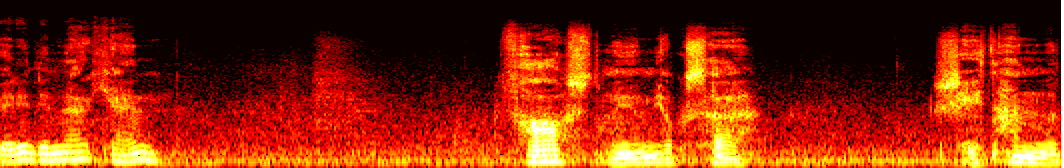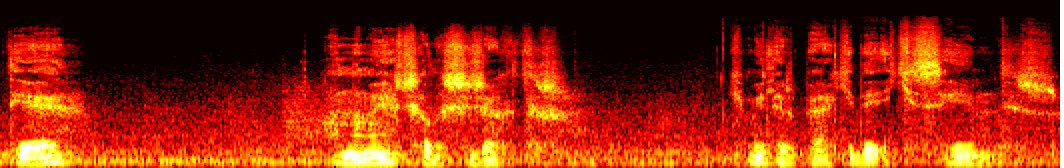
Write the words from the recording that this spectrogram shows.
Beni dinlerken... Faust muyum yoksa şeytan mı diye anlamaya çalışacaktır. Kim bilir belki de ikisiyimdir.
